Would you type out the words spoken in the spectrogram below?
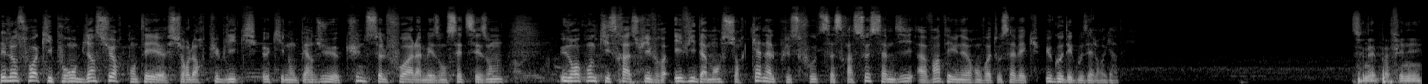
Les Lensois qui pourront bien sûr compter euh, sur leur public, eux qui n'ont perdu qu'une seule fois à la maison cette saison. Une rencontre qui sera à suivre évidemment sur Canal Plus Foot. Ça sera ce samedi à 21h. On voit tous avec Hugo Degouzel. Regardez ce n'est pas fini.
